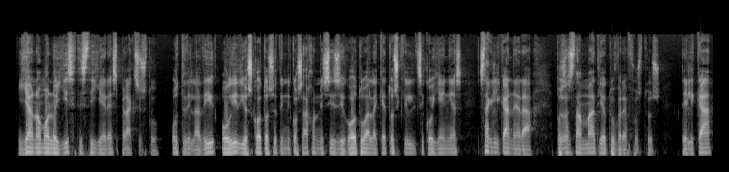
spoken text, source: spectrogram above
για να ομολογήσει τις θυγερέ πράξεις του. Ότι δηλαδή ο ίδιος σκότωσε την 20χρονη σύζυγό του αλλά και το σκύλι της οικογένειας στα γλυκά νερά, μπροστά στα μάτια του βρέφους τους. Τελικά,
